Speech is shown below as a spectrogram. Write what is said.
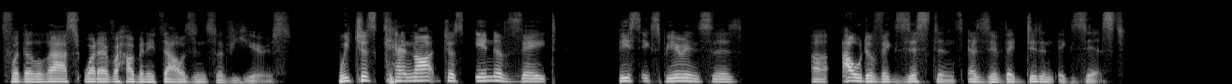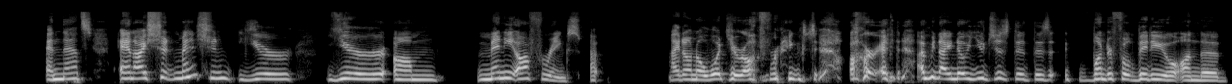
for the last whatever how many thousands of years. We just cannot just innovate these experiences uh, out of existence as if they didn't exist. and that's and i should mention your your um many offerings. Uh, i don't know what your offerings are. And i mean i know you just did this wonderful video on the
